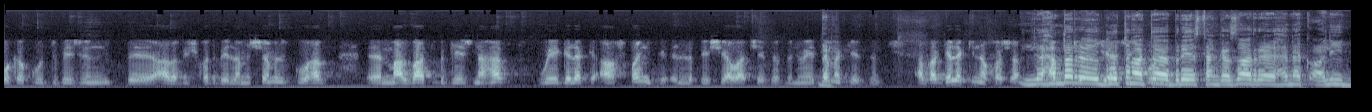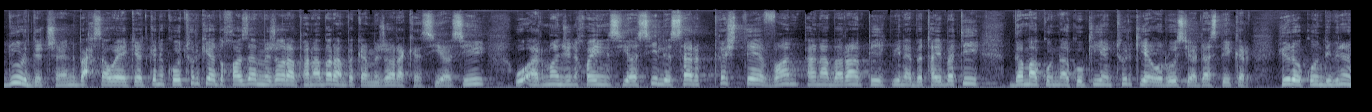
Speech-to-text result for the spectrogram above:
وەکەکو دبێژن عربیش خۆ دەبێ لە من شەمل و هەر مالبات بگێژنە هەست وێ گەلک ئاشتەنگ لە پێشیاوا چێ ببنوێ دەمەکردن ئەە گەلکی نەخۆشە لە هەمبەر گوتناتە برێز تەنگەزار هەنک عالی دوور دچن بەحسەوەیەکردکن کۆ تورکیا دخوازە مژۆرە پەنابەران بکە مژارەکە سیاسی و ئارمانجی نخۆین سیاسی لەسەر پشتێ وان پەنابەران پێک بینە بە تایبەتی دەماکو ناکوکیین تورکیا و رووسیا دەست پێ کرد هیرۆ کۆندیبینن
